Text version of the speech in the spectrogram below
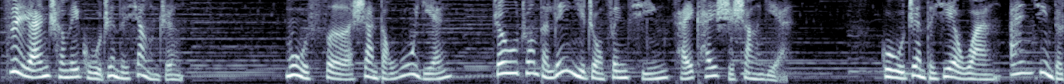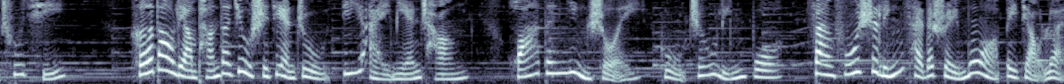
自然成为古镇的象征。暮色渗到屋檐，周庄的另一种风情才开始上演。古镇的夜晚安静的出奇，河道两旁的旧式建筑低矮绵长，华灯映水，古舟凌波，仿佛是灵彩的水墨被搅乱，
